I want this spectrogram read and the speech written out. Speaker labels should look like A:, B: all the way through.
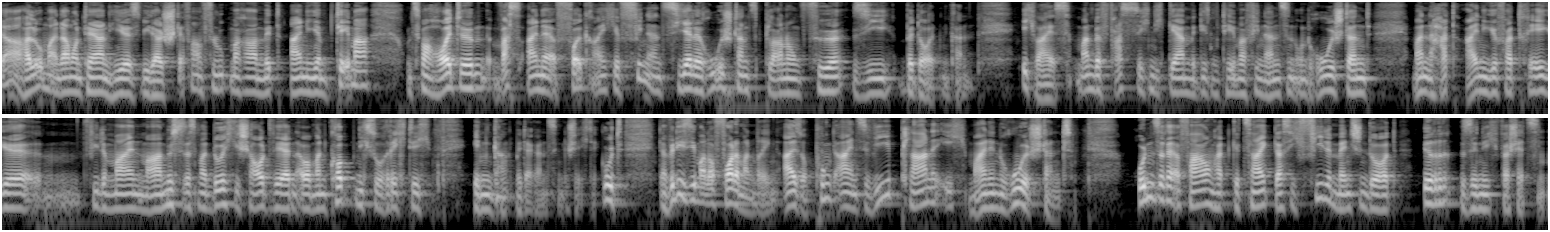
A: Ja, hallo meine Damen und Herren, hier ist wieder Stefan Flugmacher mit einigem Thema. Und zwar heute, was eine erfolgreiche finanzielle Ruhestandsplanung für Sie bedeuten kann. Ich weiß, man befasst sich nicht gern mit diesem Thema Finanzen und Ruhestand. Man hat einige Verträge, viele meinen, man müsste das mal durchgeschaut werden, aber man kommt nicht so richtig in Gang mit der ganzen Geschichte. Gut, dann will ich Sie mal auf Vordermann bringen. Also Punkt 1, wie plane ich meinen Ruhestand? Unsere Erfahrung hat gezeigt, dass sich viele Menschen dort irrsinnig verschätzen.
